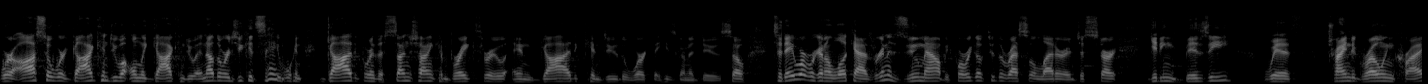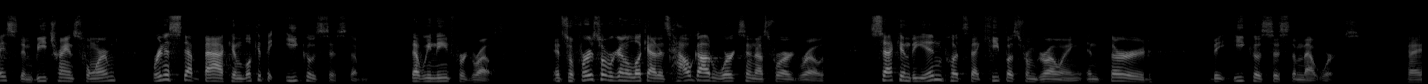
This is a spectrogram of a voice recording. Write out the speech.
where also where God can do what only God can do. In other words, you could say when God, where the sunshine can break through and God can do the work that He's going to do. So today, what we're going to look at is we're going to zoom out before we go through the rest of the letter and just start getting busy with trying to grow in Christ and be transformed. We're going to step back and look at the ecosystem that we need for growth. And so, first, what we're going to look at is how God works in us for our growth. Second, the inputs that keep us from growing. And third, the ecosystem that works okay?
